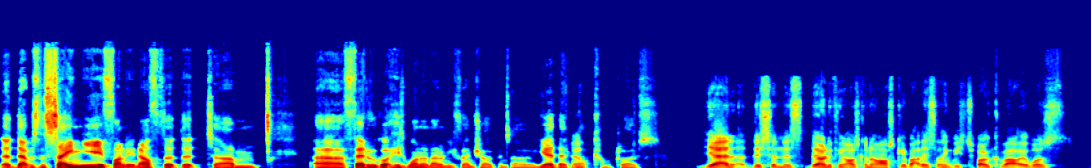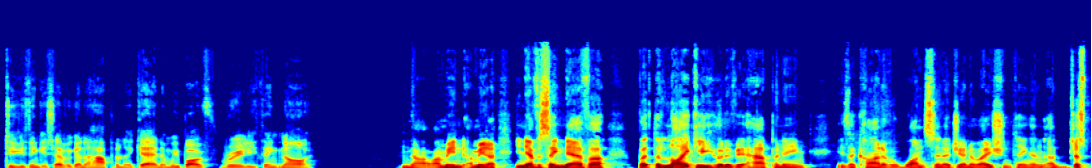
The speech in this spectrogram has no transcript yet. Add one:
that that was the same year, funnily enough, that that um, uh, Federer got his one and only French Open. So yeah, they've Yeah. not come close. Yeah, and uh, listen, there's the only thing I was going to ask you about this. I think we spoke about it was, do you think it's ever going to happen again? And we both really think no. No, I mean, I mean, uh, you never say never, but the likelihood of it happening is a kind of a once in a generation thing, and, and just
